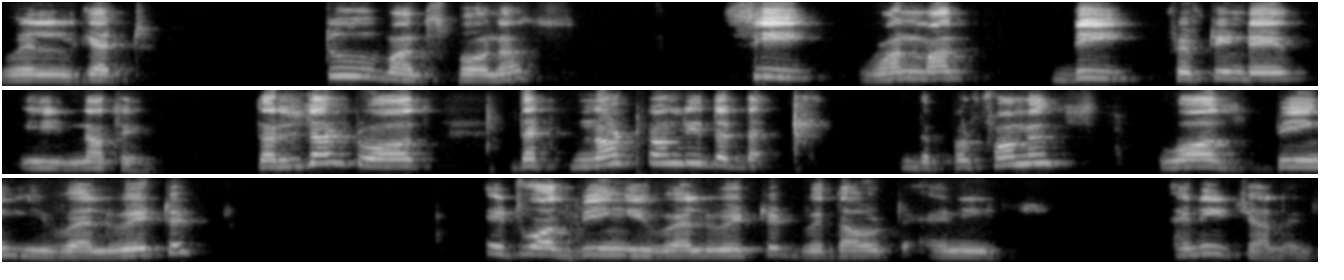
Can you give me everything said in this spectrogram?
will get two months bonus, C one month, D 15 days, E nothing. The result was that not only that the, the performance was being evaluated, it was being evaluated without any, any challenge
